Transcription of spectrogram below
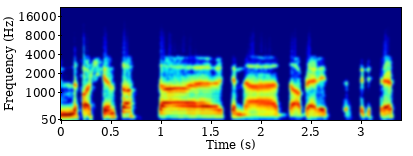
under fartsgrensa. Da kjenner jeg, da blir jeg litt frustrert.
